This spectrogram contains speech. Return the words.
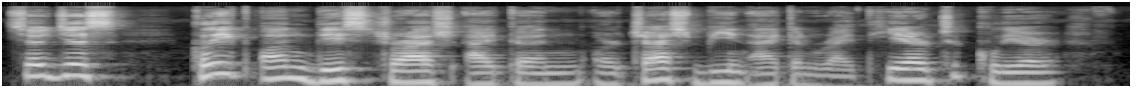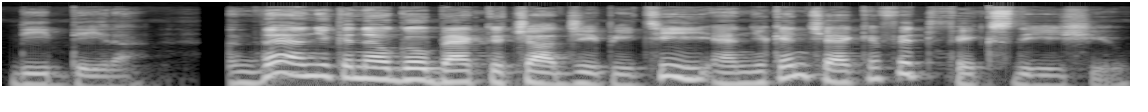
So just click on this trash icon or trash bin icon right here to clear the data. And then you can now go back to ChatGPT and you can check if it fixed the issue.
